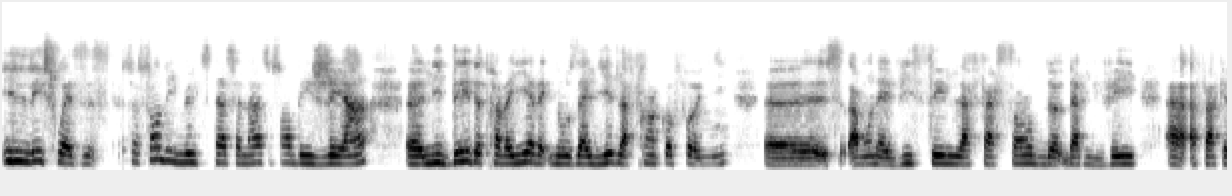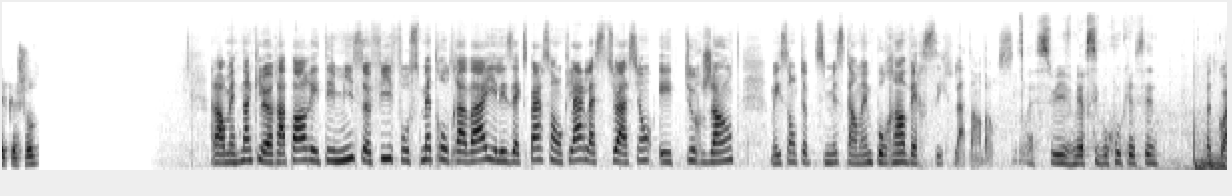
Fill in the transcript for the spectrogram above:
ils les choisissent. Ce sont des multinationales, ce sont des géants. Euh, l'idée de travailler avec nos alliés de la francophonie, euh, à mon avis, c'est la façon d'arriver à, faire quelque chose. Alors maintenant que le rapport a été mis, Sophie, il faut se mettre au travail et les experts sont clairs, la situation est urgente, mais ils sont optimistes quand même pour renverser la tendance. À suivre. Merci beaucoup, Christine. Pas de quoi.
